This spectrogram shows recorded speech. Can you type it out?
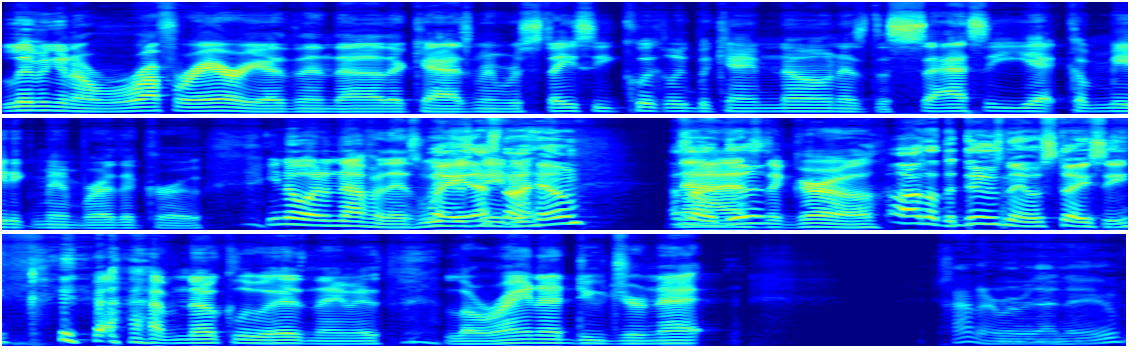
Living in a rougher area than the other cast members. Stacy quickly became known as the sassy yet comedic member of the crew. You know what? Enough of this. We Wait, that's not to- him? That's nah, not that's the girl. Oh, I thought the dude's name was Stacy. I have no clue what his name is. Lorena Dujournette, kind of remember that name.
